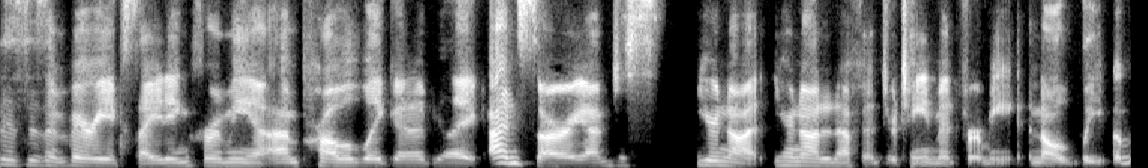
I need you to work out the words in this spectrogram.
this isn't very exciting for me. I'm probably going to be like, I'm sorry. I'm just, you're not you're not enough entertainment for me and I'll leave him.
